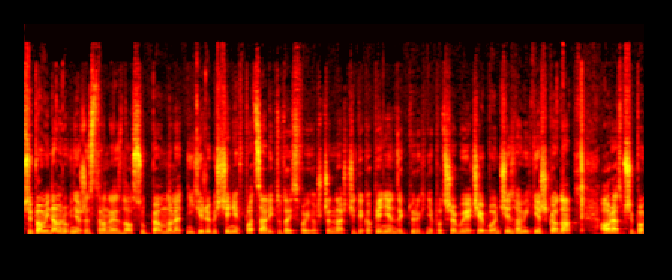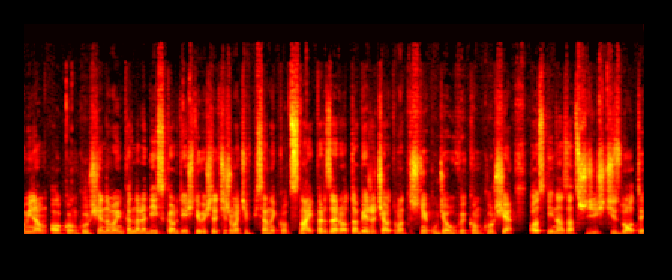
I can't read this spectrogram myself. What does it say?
Przypominam również, że strona jest dla osób pełnoletnich i żebyście nie wpłacali tutaj swoich oszczędności, tylko pieniędzy, których nie potrzebujecie, bądź jest wam ich nie szkoda. Oraz przypominam o konkursie na moim kanale Discord. Jeśli wyślecie, że macie wpisany kod Sniper0, to bierzecie automatycznie udział w konkursie o skina za 30 zł.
